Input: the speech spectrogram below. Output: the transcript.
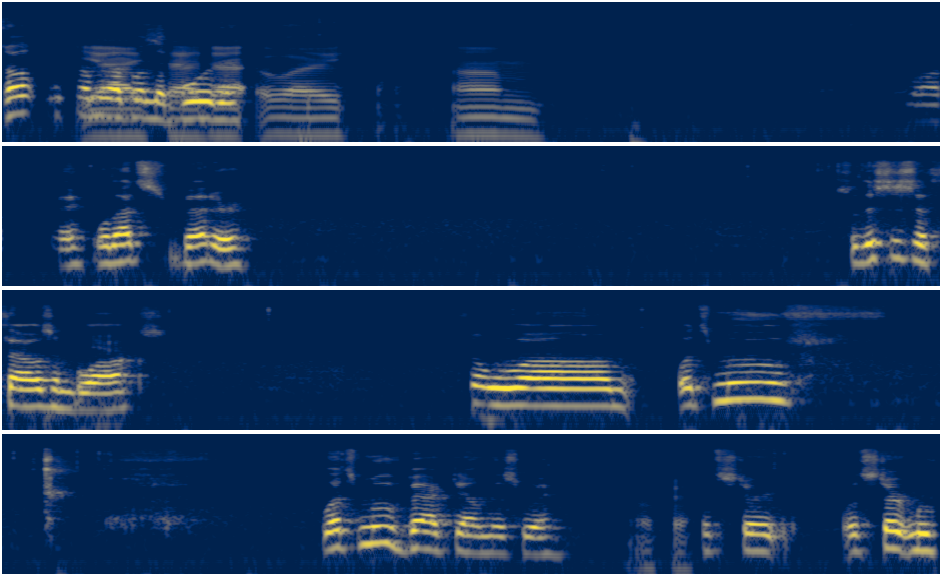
Oh, we're coming yeah, up on I the border. that way. Um, Okay, well that's better. So this is a thousand blocks. So um, let's move. Let's move back down this way. okay. Let's start. Let's start moving,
